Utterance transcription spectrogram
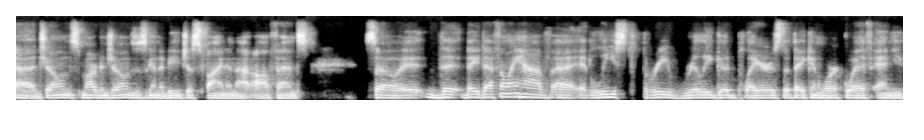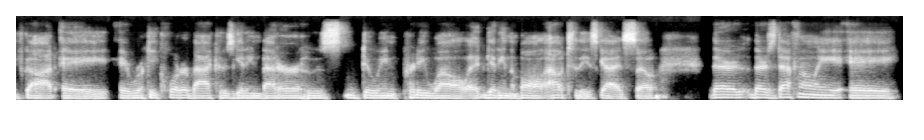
uh, Jones, Marvin Jones, is going to be just fine in that offense. So it, the, they definitely have uh, at least three really good players that they can work with, and you've got a a rookie quarterback who's getting better, who's doing pretty well at getting the ball out to these guys. So there there's definitely a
